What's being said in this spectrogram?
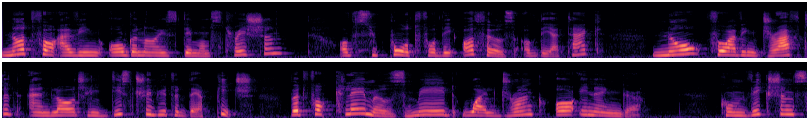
Not for having organized demonstration of support for the authors of the attack, nor for having drafted and largely distributed their pitch, but for claimers made while drunk or in anger. Convictions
